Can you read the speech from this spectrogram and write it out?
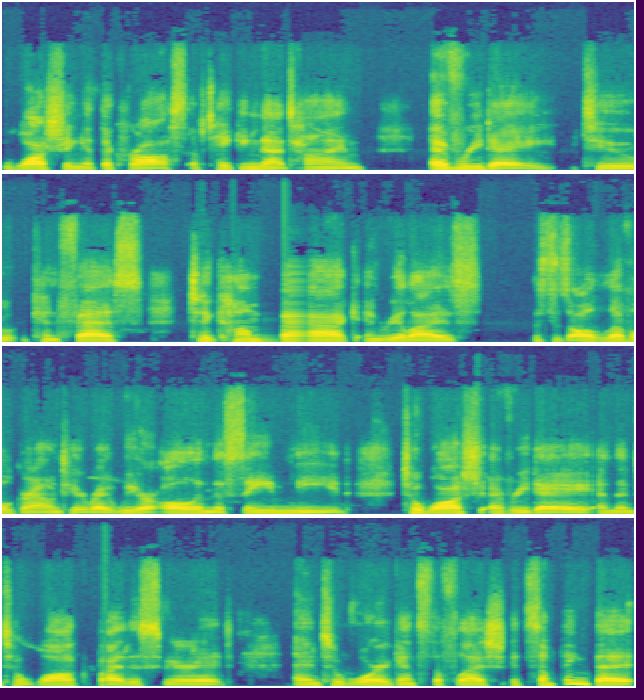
washing at the cross, of taking that time every day to confess, to come back and realize this is all level ground here, right? We are all in the same need to wash every day and then to walk by the Spirit and to war against the flesh. It's something that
